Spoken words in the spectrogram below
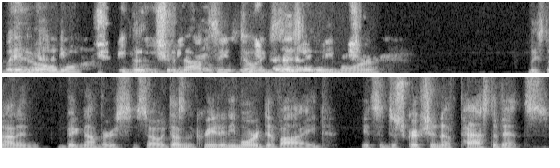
But in reality, No, what you should be- the, you should the be saying- Nazis you don't should exist eliminate- anymore. At least not in big numbers. So it doesn't create any more divide. It's a description of past events.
